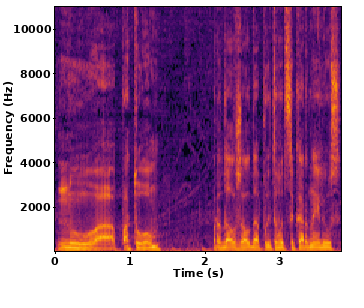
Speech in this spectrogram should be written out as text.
«Ну, а потом?» – продолжал допытываться Корнелиус.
